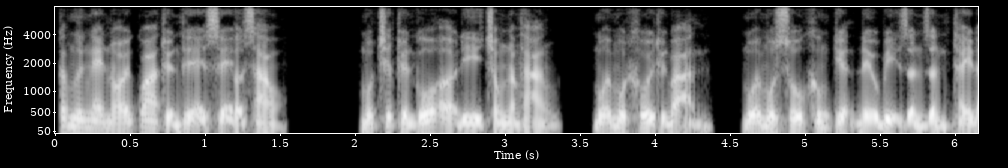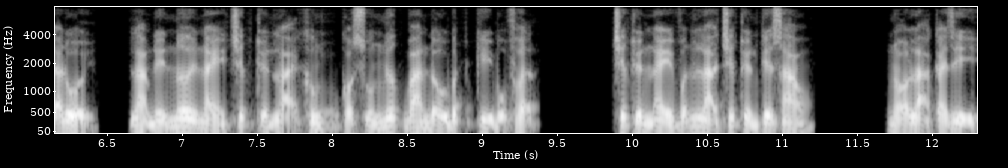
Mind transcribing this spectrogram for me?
Các ngươi nghe nói qua thuyền thể sẽ ở sao? Một chiếc thuyền gỗ ở đi trong năm tháng, mỗi một khối thuyền bản, mỗi một số không kiện đều bị dần dần thay đã đổi, làm đến nơi này chiếc thuyền lại không có xuống nước ban đầu bất kỳ bộ phận. Chiếc thuyền này vẫn là chiếc thuyền kia sao? Nó là cái gì?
